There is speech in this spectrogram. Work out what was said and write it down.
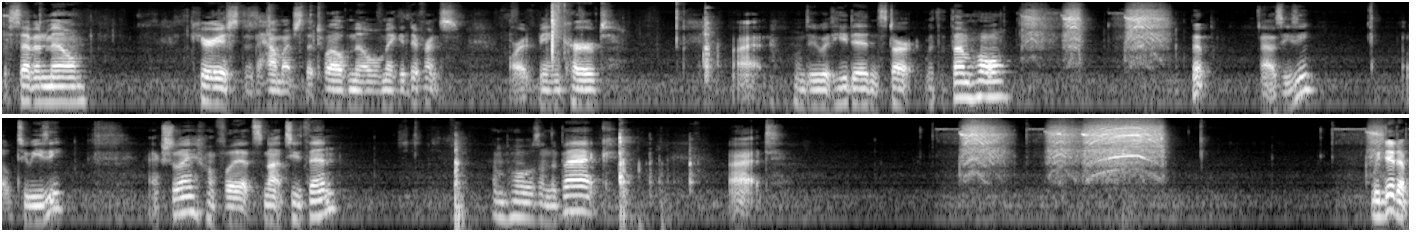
The 7 mil, curious as to how much the 12 mil will make a difference, or it being curved. Alright, we'll do what he did and start with the thumb hole. Oop, that was easy. A little too easy, actually. Hopefully that's not too thin. thumb holes on the back. All right. We did a,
